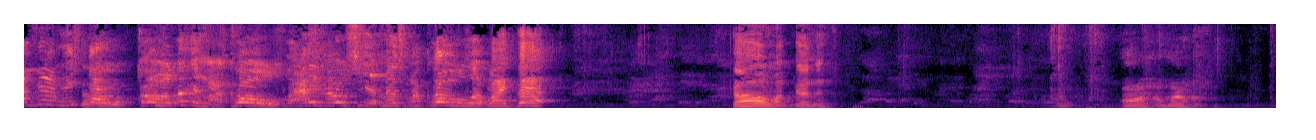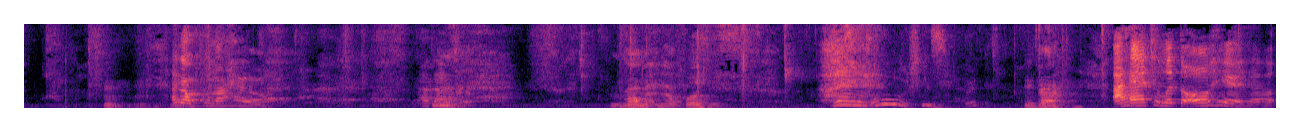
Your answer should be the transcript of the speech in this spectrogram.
I'm gonna restart. oh, oh, look at my clothes. I didn't know she had messed my clothes up like that. Oh, my goodness. Oh, my. I gotta pull my hair off. I got mm. Mama ain't gonna fuss me. Ooh, she's Okay. I had to let the old hairs out.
